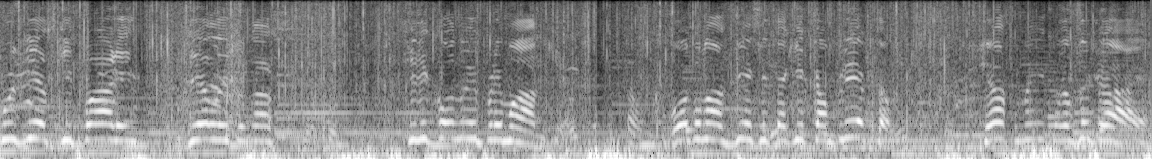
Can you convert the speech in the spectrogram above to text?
Кузнецкий парень делает у нас силиконовые приманки. Вот у нас 10 таких комплектов. Сейчас мы их разыграем.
